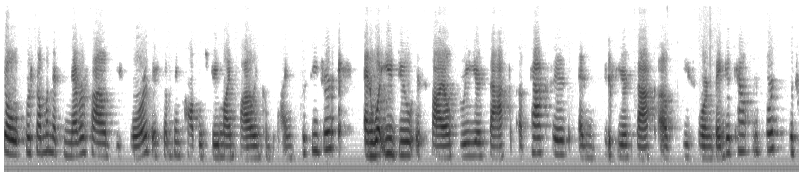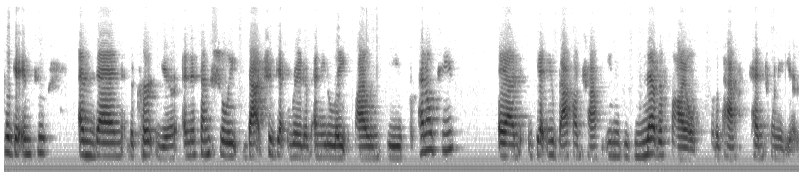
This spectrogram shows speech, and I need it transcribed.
So for someone that's never filed before, there's something called the streamlined filing compliance procedure. And what you do is file three years back of taxes and six years back of these foreign bank account reports, which we'll get into, and then the current year. And essentially, that should get rid of any late filing fees or penalties and get you back on track, even if you've never filed for the past 10, 20 years.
